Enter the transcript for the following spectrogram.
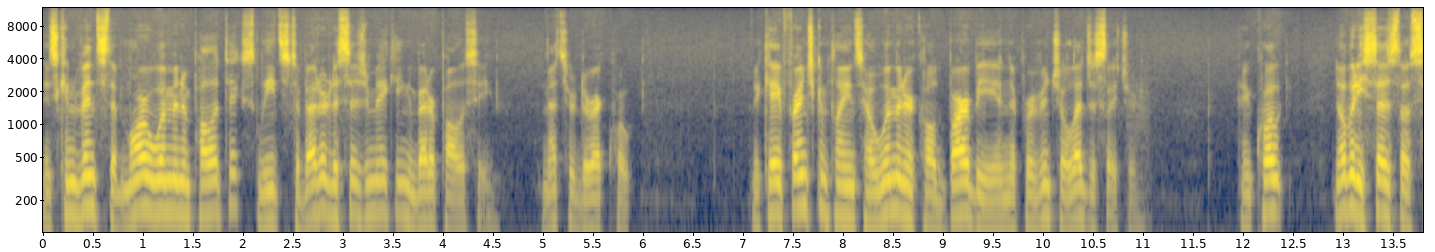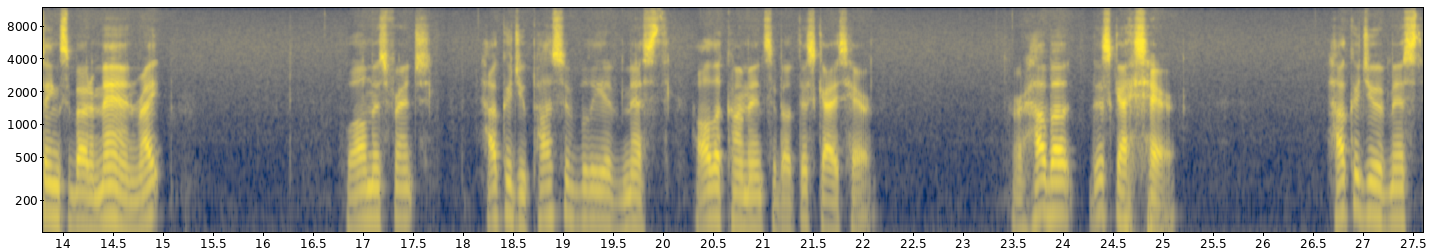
is convinced that more women in politics leads to better decision making and better policy. And that's her direct quote. McKay French complains how women are called Barbie in the provincial legislature. And quote, nobody says those things about a man, right? Well, Miss French, how could you possibly have missed all the comments about this guy's hair? Or how about this guy's hair? How could you have missed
